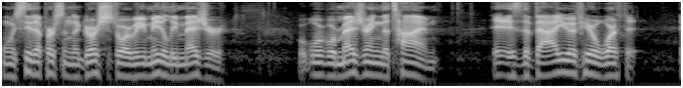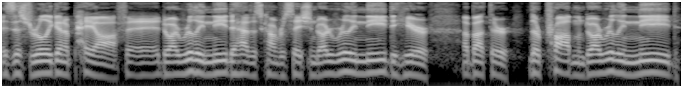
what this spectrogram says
when we see that person in the grocery store, we immediately measure. We're, we're measuring the time is the value of here worth it? Is this really going to pay off? Eh, do I really need to have this conversation? Do I really need to hear about their, their problem? Do I really need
